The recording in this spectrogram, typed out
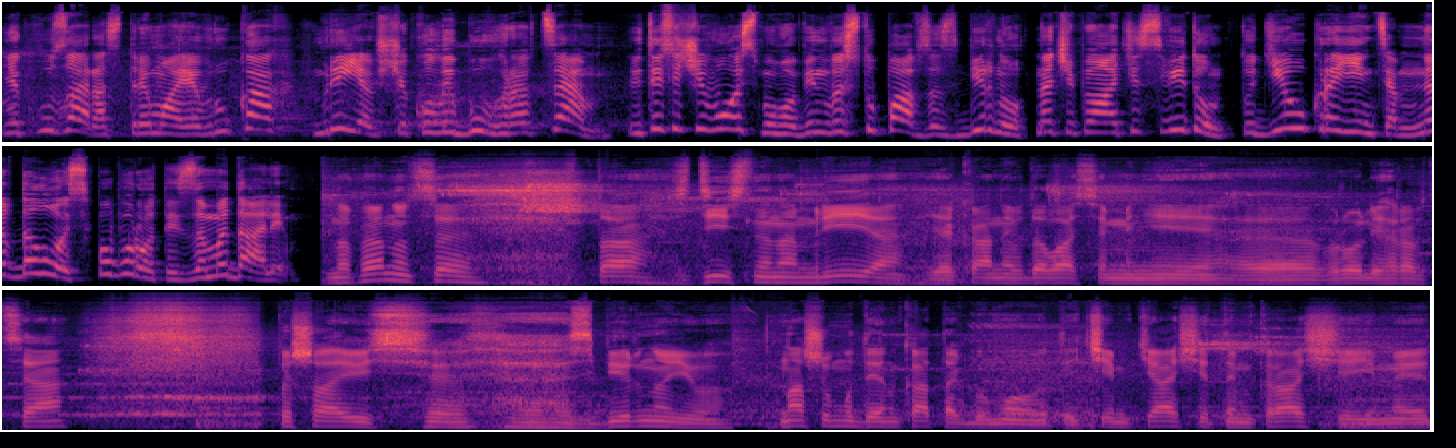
яку зараз тримає в руках, мріяв ще коли був гравцем. 2008-го він виступав за збірну на чемпіонаті світу. Тоді українцям не вдалося поборотись за медалі. Напевно, це та здійснена мрія, яка не вдалася мені е, в ролі гравця. Пишаюсь е, збірною. Нашому ДНК, так би мовити. Чим тяжче, тим краще. І ми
